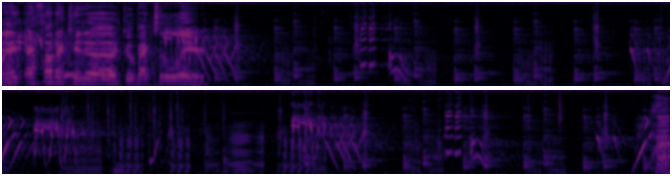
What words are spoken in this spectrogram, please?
Can I, I thought I could uh, go back to the lair. Huh.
